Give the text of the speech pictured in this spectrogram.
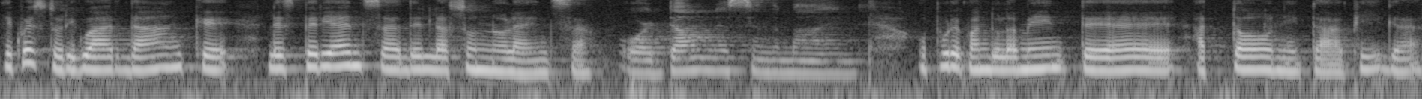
E questo riguarda anche l'esperienza della sonnolenza, or dullness in the mind. oppure quando la mente è attonita, pigra.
